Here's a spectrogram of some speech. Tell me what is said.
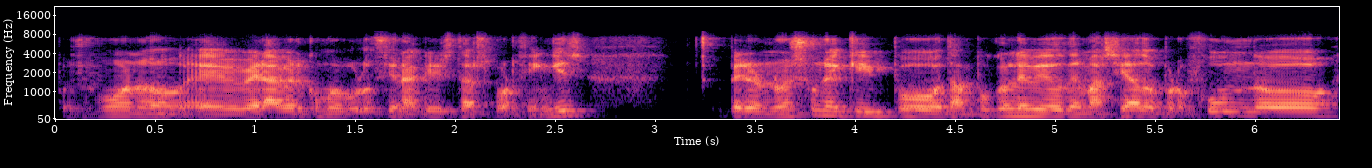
pues bueno, eh, ver a ver cómo evoluciona Kristaps Porzingis, pero no es un equipo, tampoco le veo demasiado profundo,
